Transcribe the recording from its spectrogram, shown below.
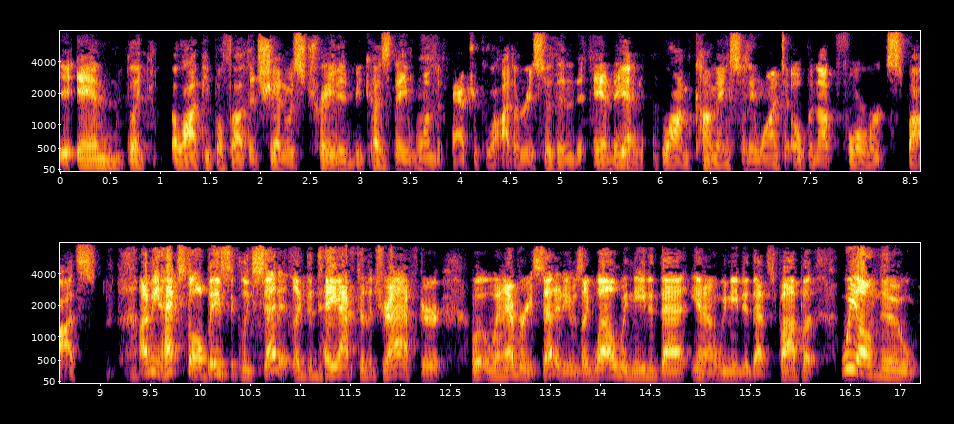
and like a lot of people thought that Schenn was traded because they won the Patrick lottery. So then, and they yeah. had Blom coming, so they wanted to open up forward spots. I mean, Hextall basically said it like the day after the draft, or whenever he said it. He was like, "Well, we needed that, you know, we needed that spot." But we all knew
